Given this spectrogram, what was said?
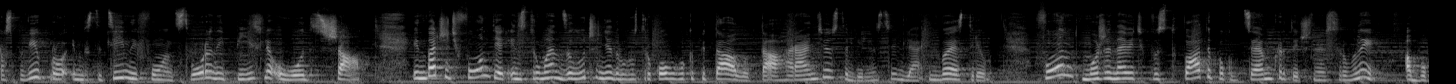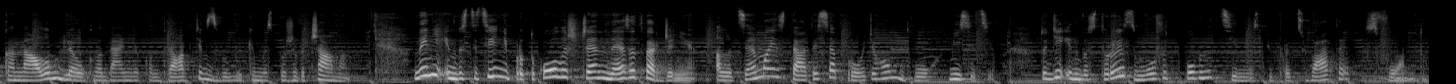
розповів про інвестиційний фонд, створений після угод США. Він бачить фонд як інструмент залучення довгострокового капіталу та гарантію стабільності для інвесторів. Фонд може навіть виступати покупцем критичної сировини або каналом для укладання контрактів з великими споживачами. Нині інвестиційні протоколи ще не затверджені, але це має статися протягом двох місяців. Тоді інвестори зможуть повноцінно співпрацювати з фондом.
